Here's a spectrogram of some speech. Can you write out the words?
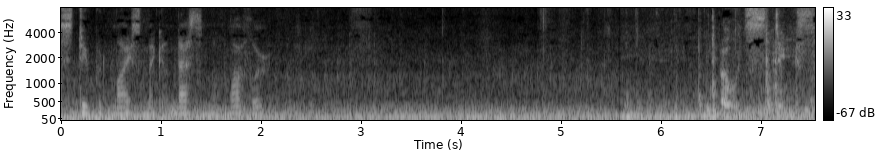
Stupid mice make a nest in the muffler. Oh, it stinks.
